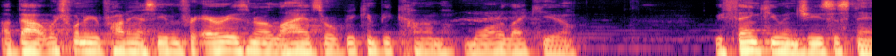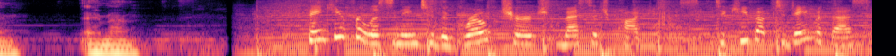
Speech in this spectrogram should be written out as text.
about, which one are you prodding us even for areas in our lives where we can become more like you. We thank you in Jesus' name. Amen. Thank you for listening to the Grove Church Message Podcast. To keep up to date with us,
